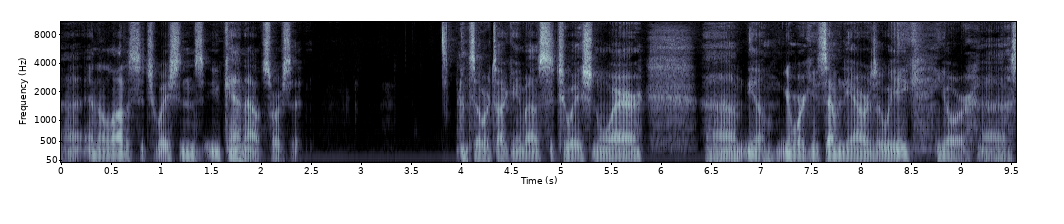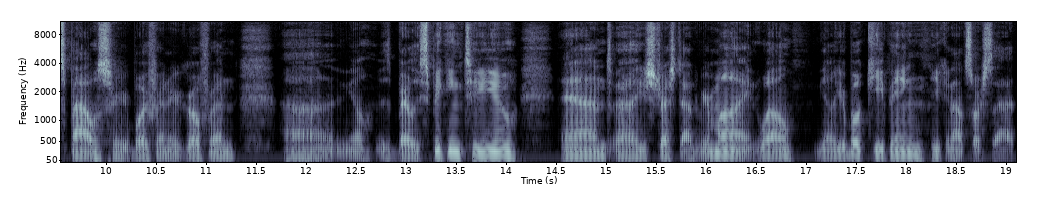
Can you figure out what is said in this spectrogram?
uh, in a lot of situations, you can outsource it. And so we're talking about a situation where, um, you know, you're working 70 hours a week, your uh, spouse or your boyfriend or your girlfriend, uh, you know, is barely speaking to you and uh, you're stressed out of your mind. Well, you know, your bookkeeping, you can outsource that.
